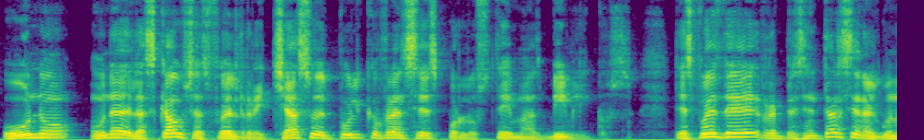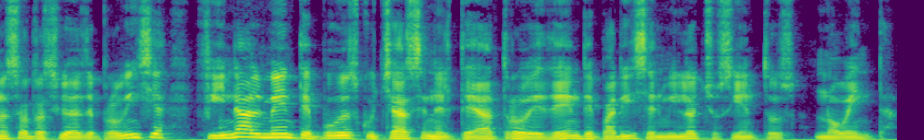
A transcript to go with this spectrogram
Una de las causas fue el rechazo del público francés por los temas bíblicos. Después de representarse en algunas otras ciudades de provincia, finalmente pudo escucharse en el Teatro Edén de París en 1890.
